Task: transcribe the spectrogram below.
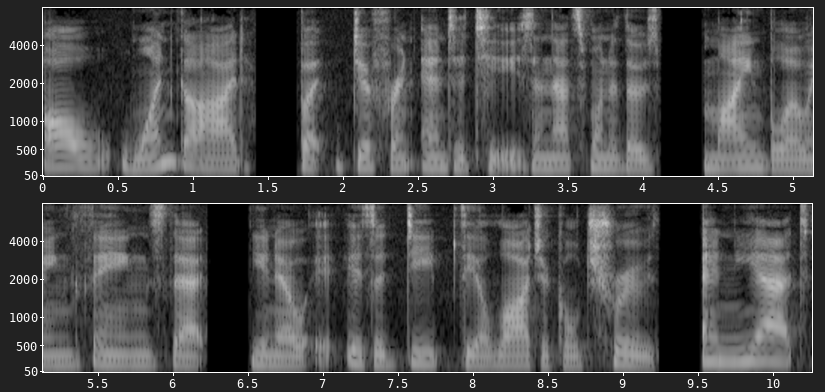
all one God, but different entities. And that's one of those mind blowing things that, you know, is a deep theological truth. And yet,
